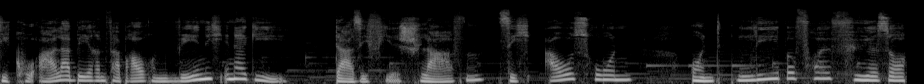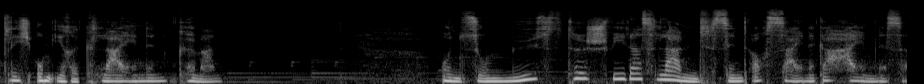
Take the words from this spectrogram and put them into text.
Die Koalabären verbrauchen wenig Energie, da sie viel schlafen, sich ausruhen und liebevoll fürsorglich um ihre Kleinen kümmern. Und so mystisch wie das Land sind auch seine Geheimnisse.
